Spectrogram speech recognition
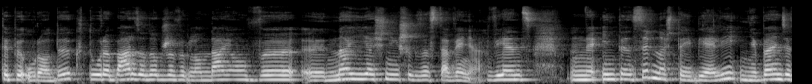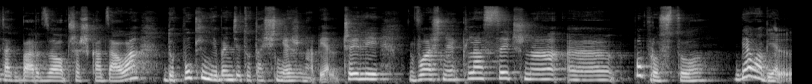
typy urody, które bardzo dobrze wyglądają w y, najjaśniejszych zestawieniach, więc mm, intensywność tej bieli nie będzie tak bardzo przeszkadzała, dopóki nie będzie to ta śnieżna biel, czyli właśnie klasyczna, e, po prostu biała biel.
